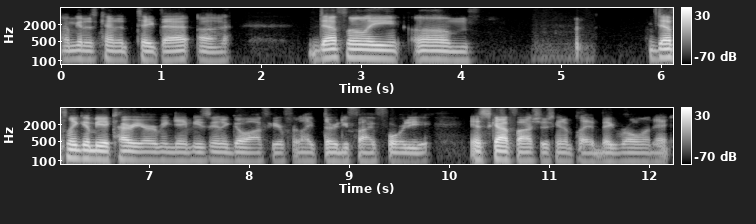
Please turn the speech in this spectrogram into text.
I'm gonna kind of take that. Uh, definitely, um, definitely gonna be a Kyrie Irving game. He's gonna go off here for like 35, 40, and Scott Foster's gonna play a big role in it.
